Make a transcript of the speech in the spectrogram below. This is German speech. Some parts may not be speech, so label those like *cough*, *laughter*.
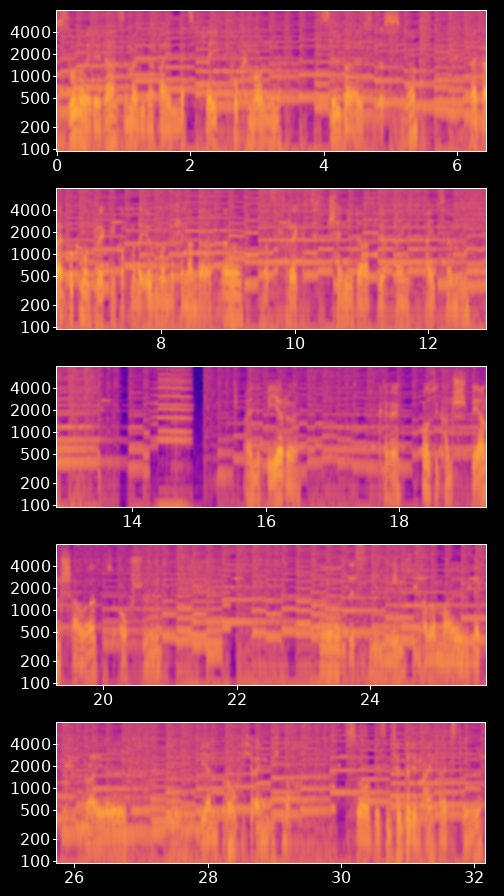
So Leute, da sind wir wieder bei Let's Play Pokémon Silber ist das, ne? Bei drei Pokémon-Projekten kommt man da irgendwann durcheinander. Äh, was trägt Jenny da für ein Item? Eine Beere. Okay. Oh, sie kann Sternschauer, das ist auch schön. Äh, das nehme ich ihm aber mal weg, weil äh, Beeren brauche ich eigentlich noch. So, wir sind hinter dem Einheitstunnel.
